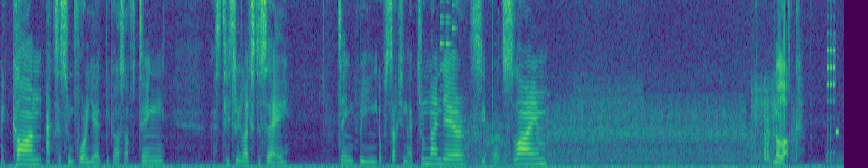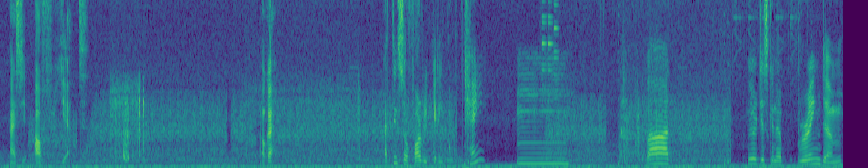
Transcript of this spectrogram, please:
I can't access room 4 yet because of thing, as T3 likes to say thing being obstruction at room 9 there, seatbelt slime. No luck. As off yet. Okay. I think so far we're getting okay. Mm, but we're just gonna bring them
